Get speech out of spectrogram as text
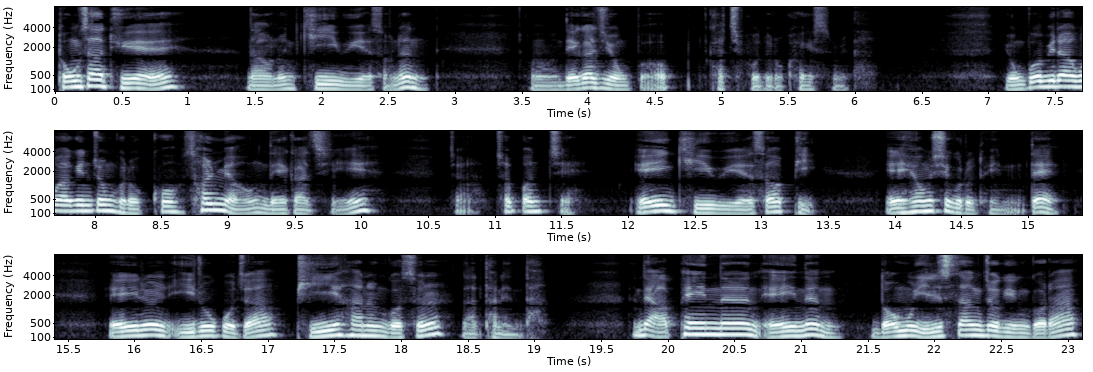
동사 뒤에 나오는 기 위에서는 어, 네 가지 용법 같이 보도록 하겠습니다. 용법이라고 하긴 좀 그렇고 설명 네 가지. 자, 첫 번째 A 기 위에서 B 의 형식으로 되어 있는데 A를 이루고자 B 하는 것을 나타낸다. 근데 앞에 있는 A는 너무 일상적인 거라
